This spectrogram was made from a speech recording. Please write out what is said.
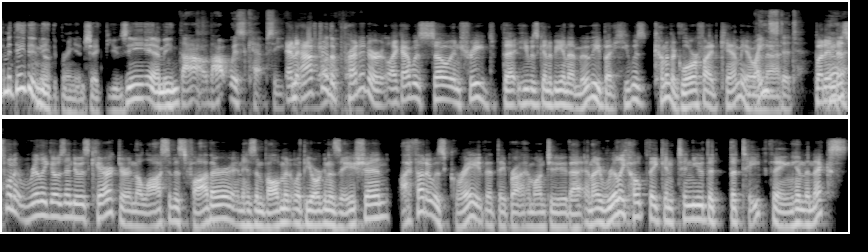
I mean, they didn't Yeah. need to bring in Jake Busey. I mean, that that was kept secret And after well, the Predator, like I was so intrigued that he was going to be in that movie, but he was kind of a glorified cameo in that. wasted But in Yeah. this one, it really goes into his character and the loss of his father and his involvement with the organization. I thought it was great that they brought him on to do that. And I really hope they continue the, the tape thing in the next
